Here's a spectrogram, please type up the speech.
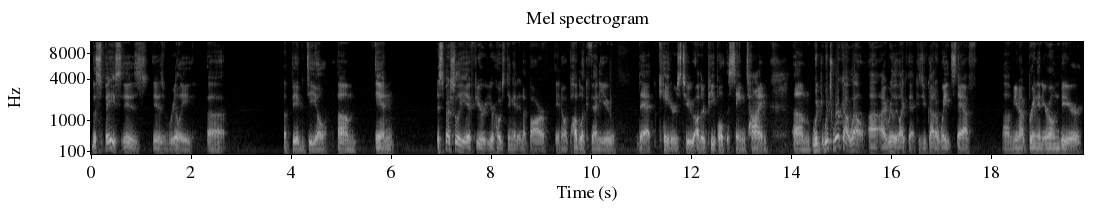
the space is is really uh, a big deal, um, and especially if you're you're hosting it in a bar, you know, a public venue that caters to other people at the same time, um, which, which work out well. Uh, I really like that because you've got a wait staff. Um, you're not bringing your own beer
